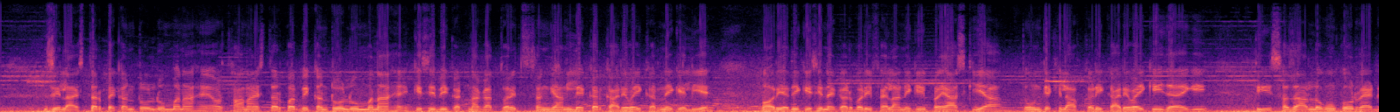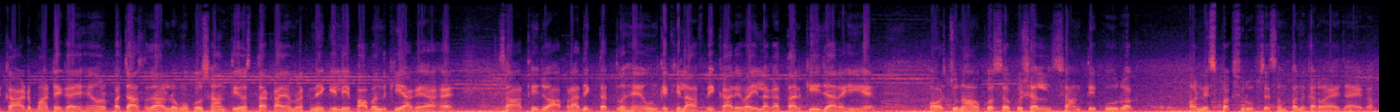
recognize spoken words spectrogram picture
ज़िला स्तर पे कंट्रोल रूम बना है और थाना स्तर पर भी कंट्रोल रूम बना है। किसी भी घटना का त्वरित संज्ञान लेकर कार्रवाई करने के लिए और यदि किसी ने गड़बड़ी फैलाने की प्रयास किया तो उनके खिलाफ कड़ी कार्रवाई की जाएगी। तीस हज़ार लोगों को रेड कार्ड बांटे गए हैं और पचास हज़ार लोगों को शांति व्यवस्था कायम रखने के लिए पाबंद किया गया है। साथ ही जो आपराधिक तत्व हैं, उनके खिलाफ भी कार्रवाई लगातार की जा रही है और चुनाव को सकुशल, शांतिपूर्वक और निष्पक्ष रूप से संपन्न करवाया जाएगा।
